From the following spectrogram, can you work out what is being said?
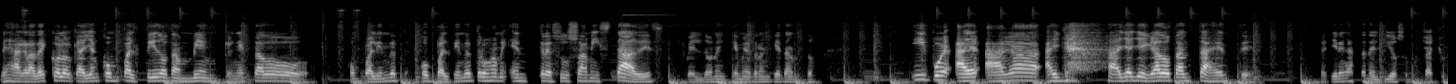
Les agradezco lo que hayan compartido también, que han estado compartiendo, compartiendo entre, sus amistades. Perdonen que me tranque tanto. Y pues haya, haya llegado tanta gente. Me tienen hasta nervioso, muchachos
